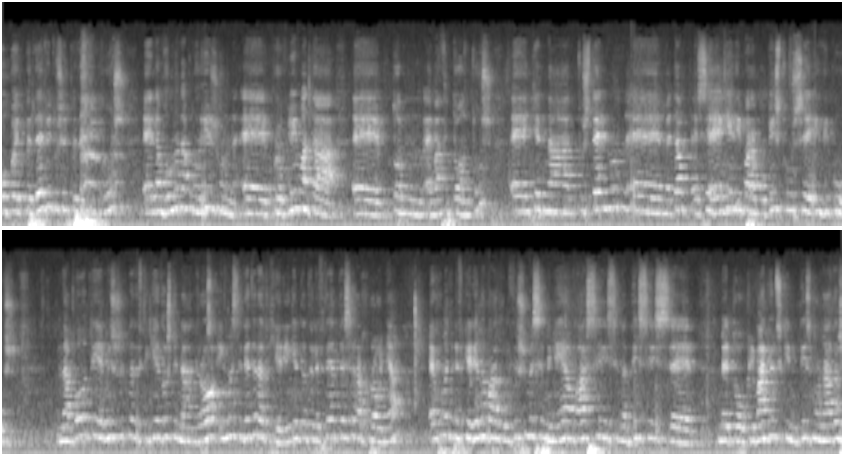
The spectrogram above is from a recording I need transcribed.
όπου εκπαιδεύει τους εκπαιδευτικούς ε, να μπορούν να γνωρίζουν ε, προβλήματα ε, των μαθητών τους και να τους στέλνουν μετά σε έγκαιρη παραπομπή στους ειδικούς. Να πω ότι εμείς ως εκπαιδευτικοί εδώ στην Άνδρο είμαστε ιδιαίτερα τυχεροί γιατί τα τελευταία τέσσερα χρόνια έχουμε την ευκαιρία να παρακολουθήσουμε σε μηνιαία βάση συναντήσεις με το κλιμάκιο της κινητής μονάδας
